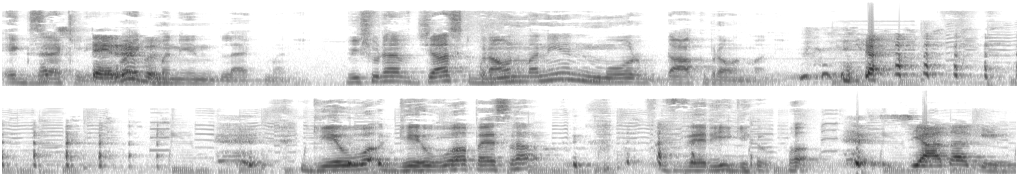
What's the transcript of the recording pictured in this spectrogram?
exactly. terrible. White money and black money. We should have just brown money and more dark brown money. गेहुआ गेहुआ पैसा वेरी गेहुआ ज्यादा game.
